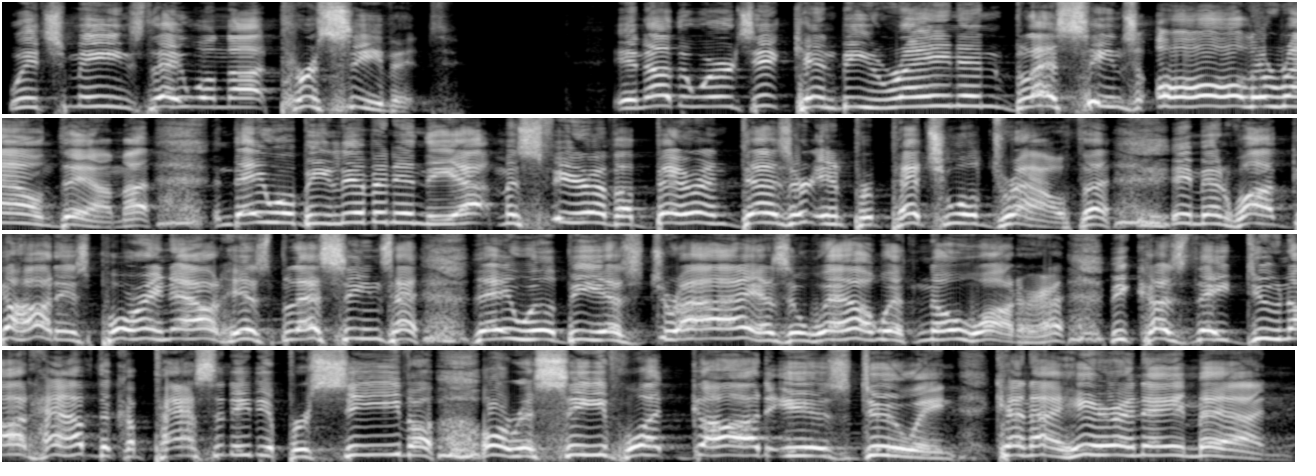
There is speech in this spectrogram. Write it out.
Which means they will not perceive it. In other words, it can be raining blessings all around them. Uh, and they will be living in the atmosphere of a barren desert in perpetual drought. Uh, amen. While God is pouring out his blessings, uh, they will be as dry as a well with no water because they do not have the capacity to perceive or receive what God is doing. Can I hear an amen?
